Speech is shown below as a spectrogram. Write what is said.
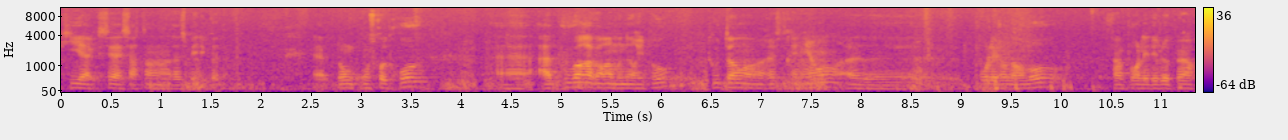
qui a accès à certains aspects du code. Euh, donc on se retrouve euh, à pouvoir avoir un monorepo tout en restreignant pour les gens normaux, enfin pour les développeurs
